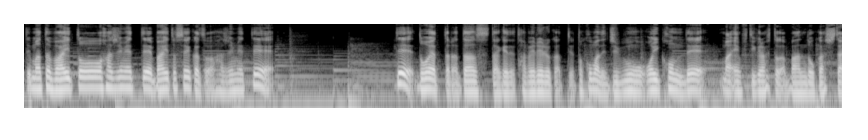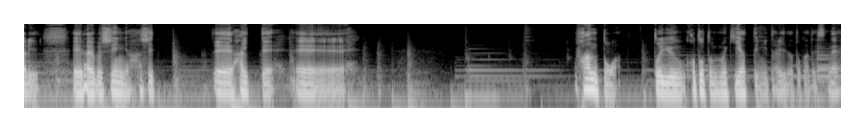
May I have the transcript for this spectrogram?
でまたバイトを始めてバイト生活を始めてでどうやったらダンスだけで食べれるかっていうとこまで自分を追い込んで、まあ、エンプティクラフトがバンド化したり、えー、ライブシーンに走っ、えー、入って、えー、ファンとはということと向き合ってみたりだとかですね。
